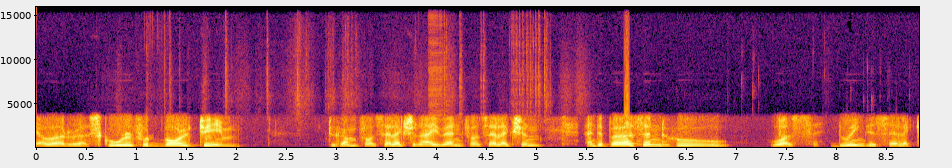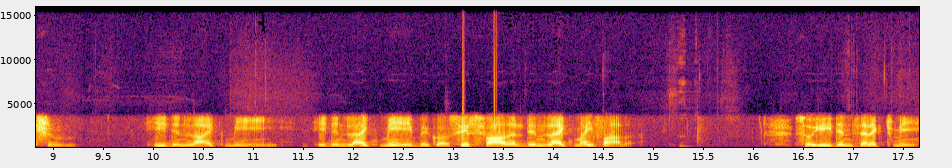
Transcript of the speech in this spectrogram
our uh, school football team to come for selection. I went for selection, and the person who was doing the selection, he didn't like me. He didn't like me because his father didn't like my father. So he didn't select me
